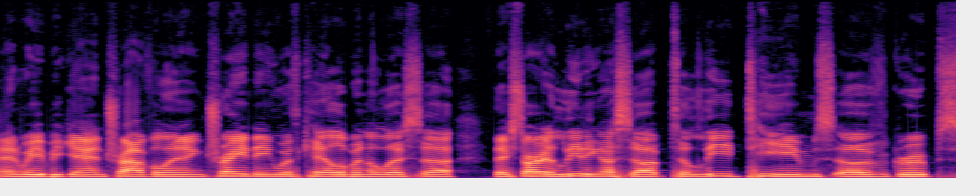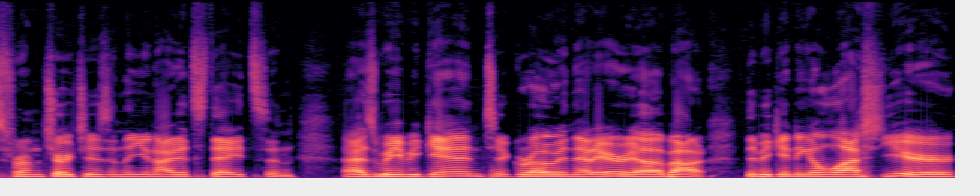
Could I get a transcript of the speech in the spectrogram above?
And we began traveling, training with Caleb and Alyssa. They started leading us up to lead teams of groups from churches in the United States. And as we began to grow in that area about the beginning of last year,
